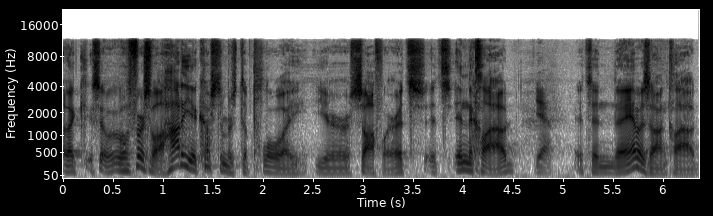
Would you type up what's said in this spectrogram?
like, so, well, first of all, how do your customers deploy your software? It's, it's in the cloud. Yeah. It's in the Amazon cloud,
